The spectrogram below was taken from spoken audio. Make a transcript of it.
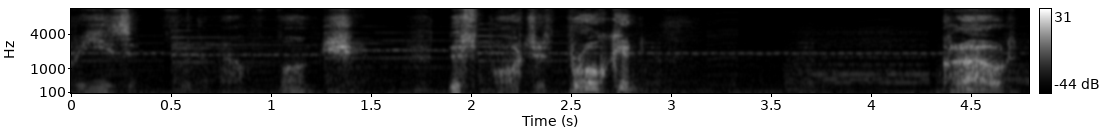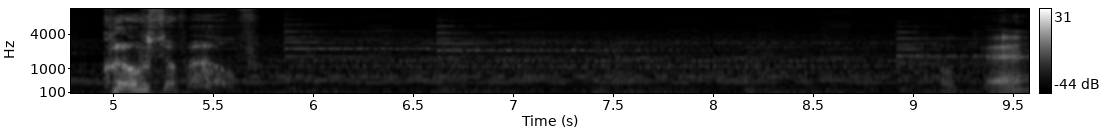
reason for the malfunction. This part is broken. Cloud, close the valve. Okay.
